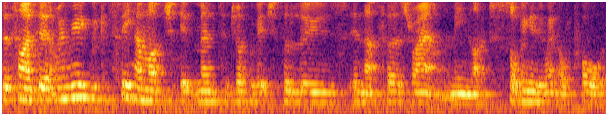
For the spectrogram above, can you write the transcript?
the time to. I mean, we, we could see how much it meant to Djokovic to lose in that first round. I mean, like sobbing as he went off court.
